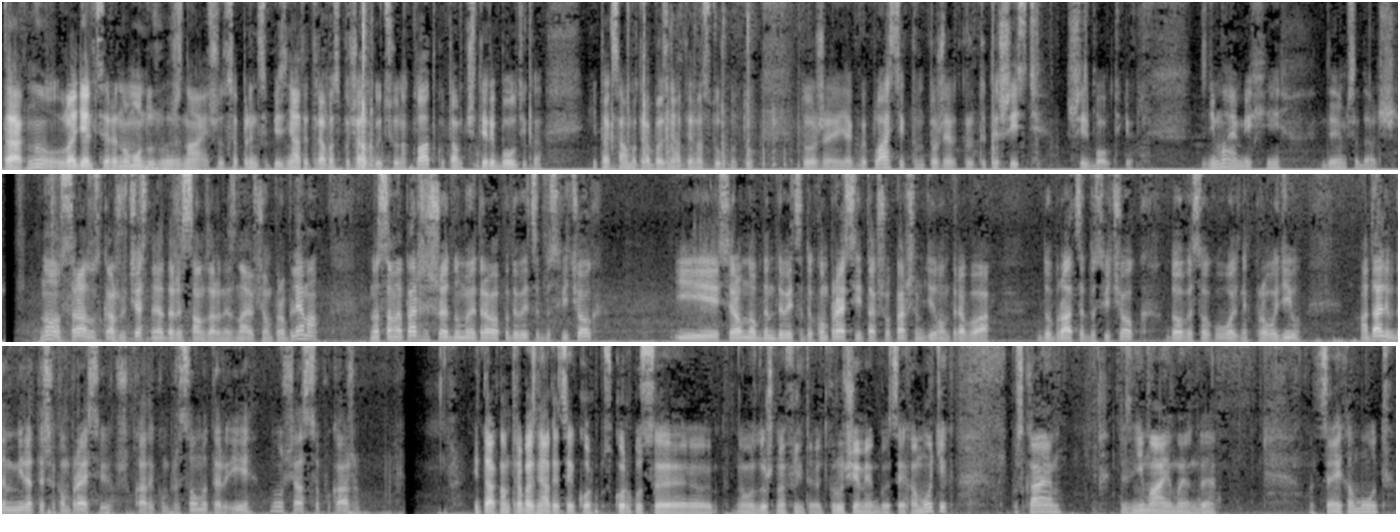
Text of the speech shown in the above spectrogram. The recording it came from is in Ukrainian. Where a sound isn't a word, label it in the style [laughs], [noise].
Так, ну, владельці Renault Modus ж знають, що це, в принципі, зняти треба спочатку цю накладку, там 4 болтика. І так само треба зняти наступну ту. Теж якби пластик, там теж відкрутити 6, 6 болтиків. Знімаємо їх і дивимося далі. Ну, сразу скажу чесно, я навіть сам зараз не знаю, в чому проблема. Але саме перше, що я думаю, треба подивитися до свічок. І все одно будемо дивитися до компресії, так що першим ділом треба добратися до свічок, до високовольтних проводів. А далі будемо міряти ще компресію, шукати компресометр і ну, зараз все покажемо. І так, нам треба зняти цей корпус. Корпус е, воздушного фільтра. Відкручуємо якби, цей хамутик, пускаємо, знімаємо якби, оцей хамут.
